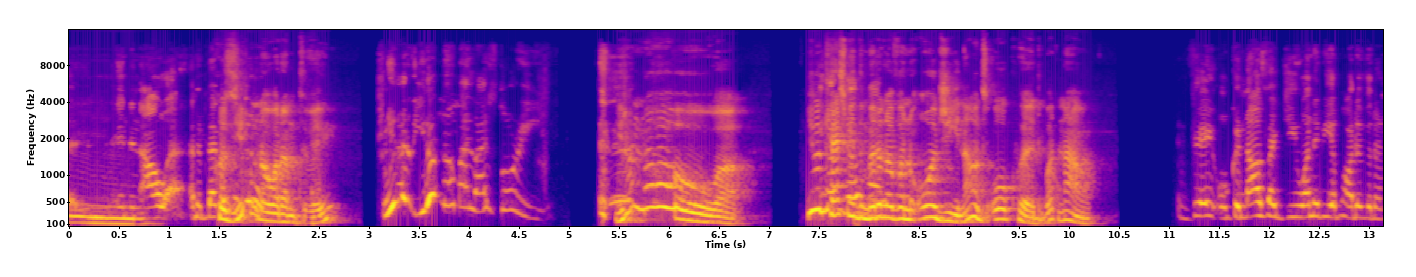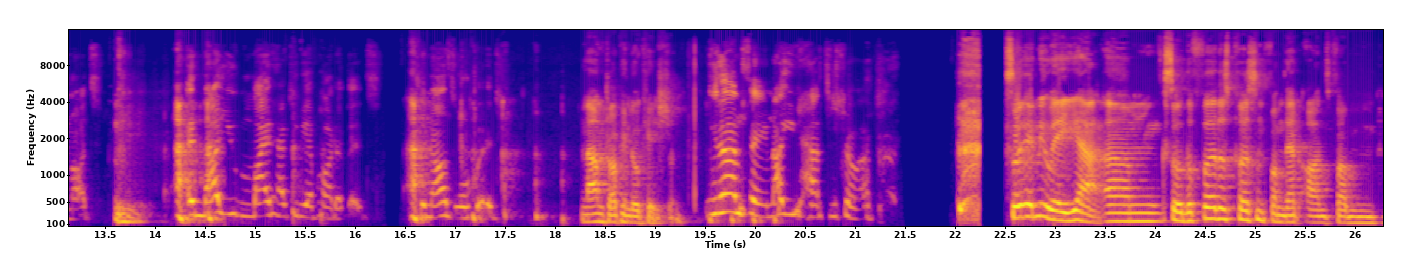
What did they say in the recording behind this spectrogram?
uh, in, in an Mm. hour. Because you don't know what I'm doing. You don't you don't know my life story. You don't know. You You catch me in the middle of an orgy. Now it's awkward. What now? Very awkward. Now it's like, do you want to be a part of it or not? and now you might have to be a part of it. So now it's awkward. now I'm dropping location. You know what I'm saying? Now you have to show up. So anyway, yeah. Um. So the furthest person from that on from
